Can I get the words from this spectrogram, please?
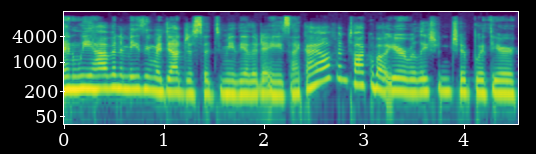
and we have an amazing my dad just said to me the other day he's like I often talk about your relationship with your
